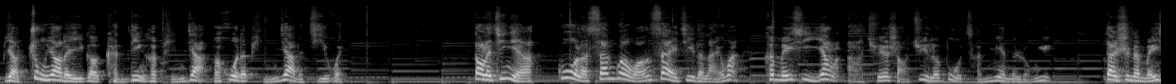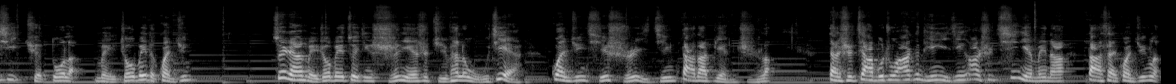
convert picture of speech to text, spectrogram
比较重要的一个肯定和评价和获得评价的机会。到了今年啊。过了三冠王赛季的莱万和梅西一样了啊，缺少俱乐部层面的荣誉。但是呢，梅西却多了美洲杯的冠军。虽然美洲杯最近十年是举办了五届，冠军其实已经大大贬值了。但是架不住阿根廷已经二十七年没拿大赛冠军了，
